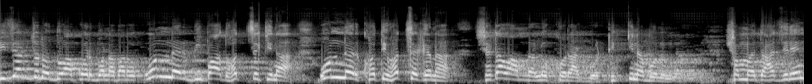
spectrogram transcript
নিজের জন্য দোয়া করব না, বরং অন্যের বিপদ হচ্ছে কিনা, অন্যের ক্ষতি হচ্ছে কিনা, সেটাও আমরা লক্ষ্য রাখব। ঠিক কিনা বলুন? সম্মানিত হাজিরিন,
